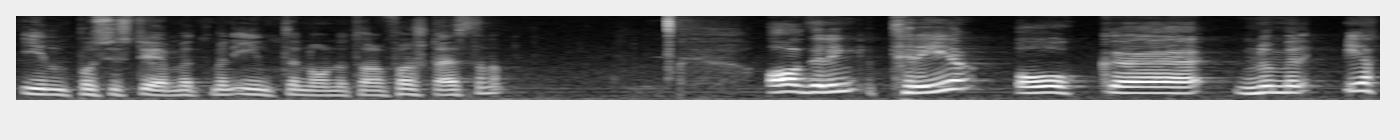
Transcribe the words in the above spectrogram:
in på systemet men inte någon av de första hästarna. Avdelning 3 och eh, nummer 1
